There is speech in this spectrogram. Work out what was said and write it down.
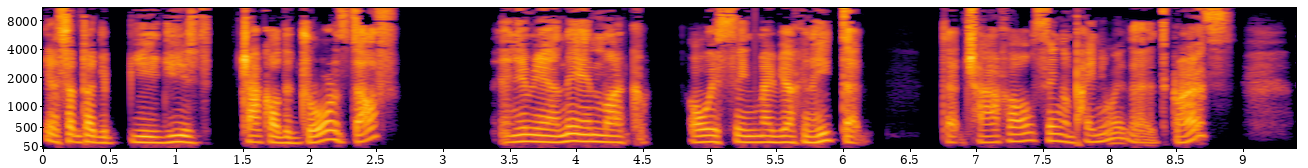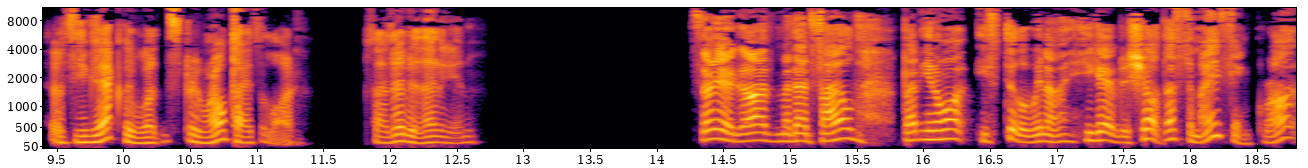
You know, sometimes you, you use charcoal to draw and stuff. And every now and then, like, I always think maybe I can eat that, that charcoal thing I'm painting with. It's gross. It's exactly what spring roll tasted like. So don't do that again. So anyway, guys, my dad failed, but you know what? He's still a winner. He gave it a shot. That's the main thing, right?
